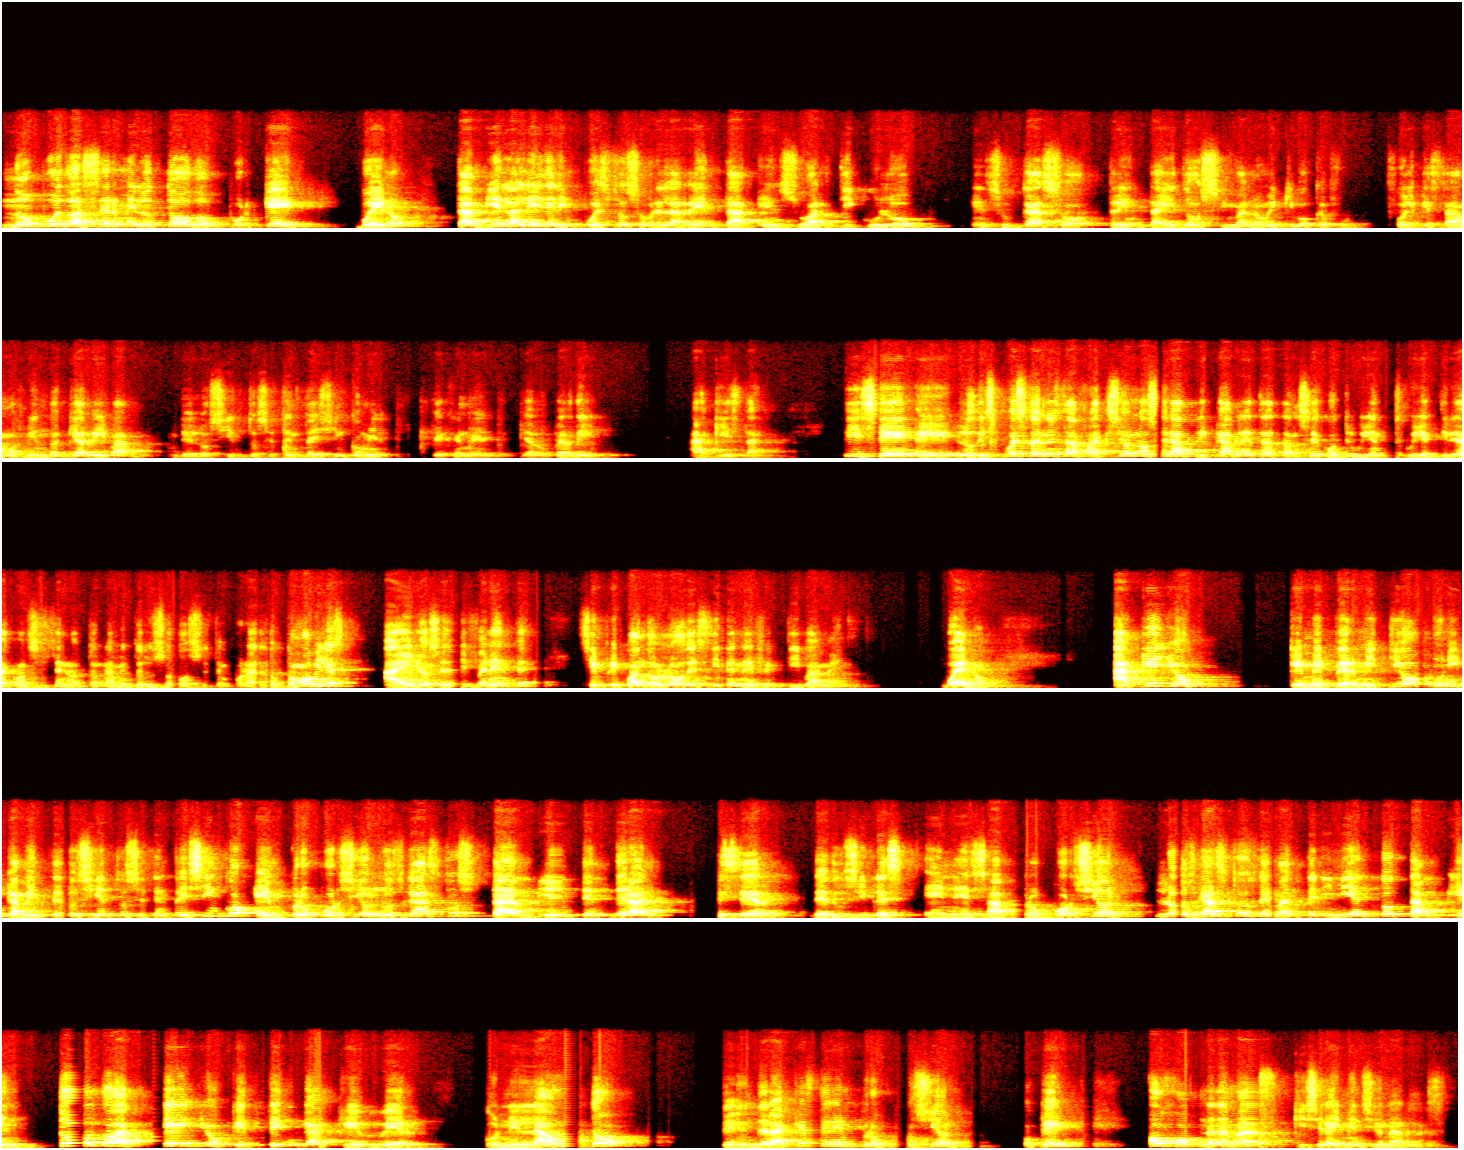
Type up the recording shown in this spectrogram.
No puedo hacérmelo todo. ¿Por qué? Bueno, también la ley del impuesto sobre la renta en su artículo, en su caso 32, si mal no me equivoco, fue, el que estábamos viendo aquí arriba, de los 175 mil, déjenme, ya lo perdí, aquí está. Dice, eh, lo dispuesto en esta fracción no será aplicable tratándose de contribuyentes cuya actividad consiste en el otorgamiento de uso goce temporal de automóviles, a ellos es diferente, siempre y cuando lo destinen efectivamente. Bueno, aquello que me permitió únicamente 275, en proporción los gastos también tendrán que ser deducibles en esa proporción. Los gastos de mantenimiento también, todo aquello que tenga que ver con el auto tendrá que ser en proporción, ¿ok? Ojo, nada más quisiera ahí mencionarles.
